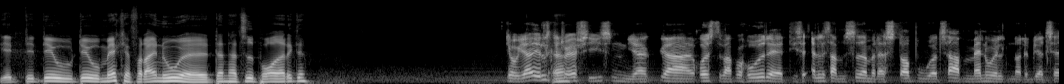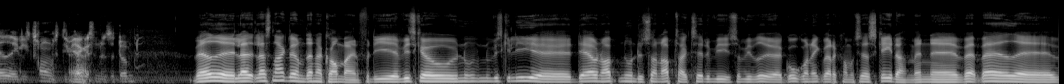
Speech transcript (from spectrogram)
det, det, er jo, det er jo mekka for dig nu, øh, den her tid på året, er det ikke det? Jo, jeg elsker Ja. draft season. Jeg, jeg rystede bare på hovedet af, at de alle sammen sidder med deres stopure og tager dem manuelt, når det bliver taget elektronisk. Det virker ja. simpelthen så dumt. Hvad, øh, lad, lad os snakke lidt om den her combine, fordi øh, vi skal jo, nu, vi skal lige, øh, det er jo en op, nu er det sådan en optag til det, vi, så vi ved jo af god grund ikke, hvad der kommer til at ske der, men øh, hvad, hvad, øh,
